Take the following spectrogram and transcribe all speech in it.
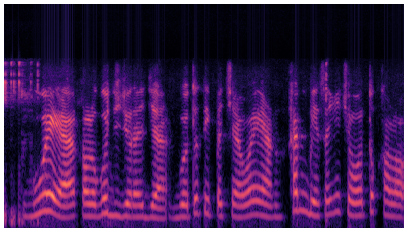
gue ya kalau gue jujur aja gue tuh tipe cewek yang kan biasanya cowok tuh kalau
